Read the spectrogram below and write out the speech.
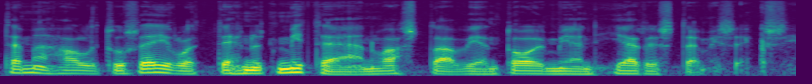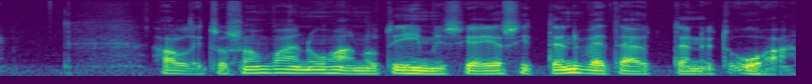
Tämä hallitus ei ole tehnyt mitään vastaavien toimien järjestämiseksi. Hallitus on vain uhannut ihmisiä ja sitten vetäyttänyt uhan.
